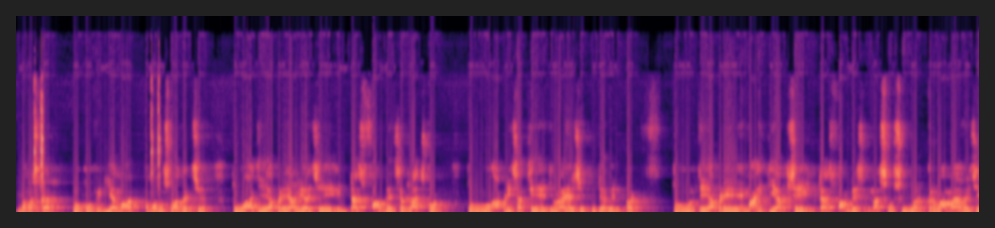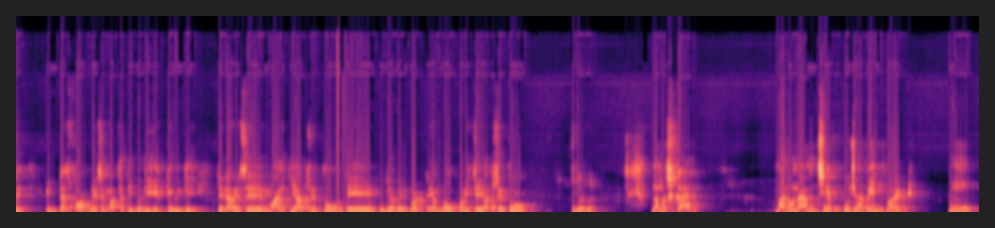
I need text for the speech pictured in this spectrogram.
નમસ્કાર ટોક ઓફ ઇન્ડિયામાં તમારું સ્વાગત છે. તો આજે આપણે આવ્યા છે ઇન્ટાસ ફાઉન્ડેશન રાજકોટ. તો આપણી સાથે જોડાયા છે પૂજાબેન ભટ્ટ. તો તે આપણે માહિતી આપશે ઇન્ટાસ ફાઉન્ડેશનમાં શું શું વર્ક કરવામાં આવે છે. ઇન્ટાસ ફાઉન્ડેશનમાં થતી બધી એક્ટિવિટી તેના વિશે માહિતી આપશે. તો તે પૂજાબેન ભટ્ટ એમનો પરિચય આપશે. તો પૂજાબેન. નમસ્કાર. મારું નામ છે પૂજાબેન ભટ્ટ. હું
